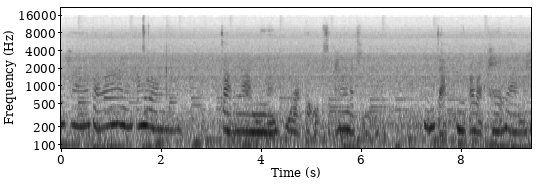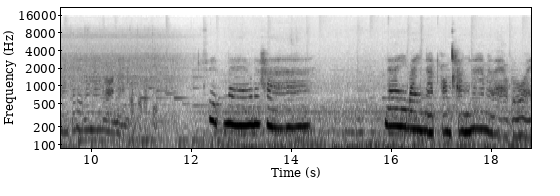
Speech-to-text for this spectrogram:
นะคะแต่ว่ายังต้องรอจากเวลานี้นะบวกไปอีก 15 นาทีเนื่องจากมีประวัติแพ้ยานะคะ ก็เลยต้องนั่งรอนานกว่าปกติเสร็จแล้วนะคะ ได้ใบนัดของครั้งหน้ามาแล้วด้วย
